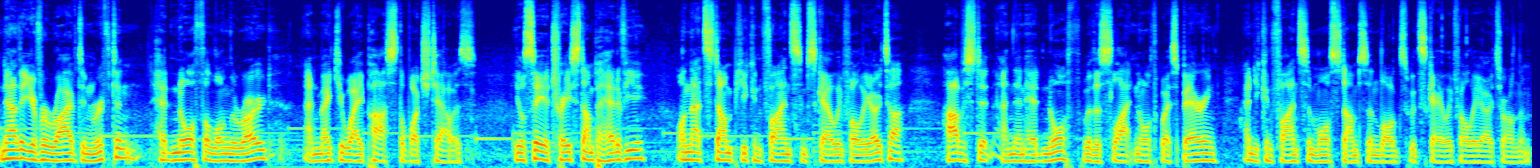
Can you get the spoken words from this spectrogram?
Now that you've arrived in Riften, head north along the road and make your way past the watchtowers. You'll see a tree stump ahead of you. On that stump, you can find some scaly pholiota, harvest it, and then head north with a slight northwest bearing, and you can find some more stumps and logs with scaly pholiota on them.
